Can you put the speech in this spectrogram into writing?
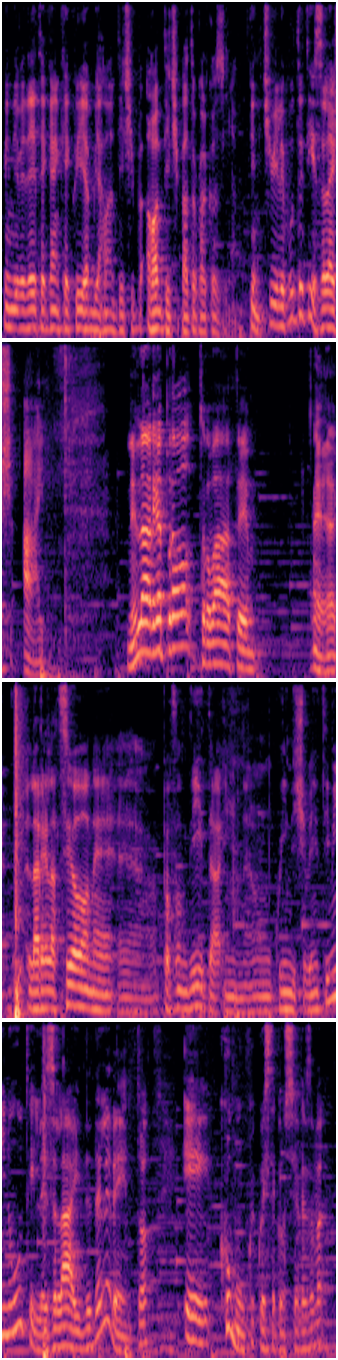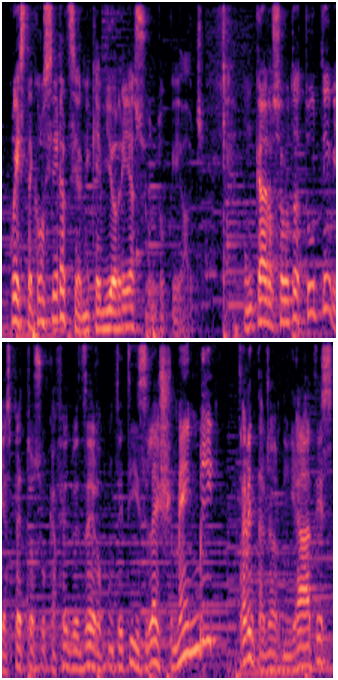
quindi vedete che anche qui anticipa- ho anticipato qualcosina. Quindi civile.it slash i. Nell'area pro trovate eh, la relazione eh, approfondita in 15-20 minuti, le slide dell'evento e comunque queste, considera- queste considerazioni che vi ho riassunto qui oggi. Un caro saluto a tutti, vi aspetto su caffè20.it slash membri, 30 giorni gratis,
